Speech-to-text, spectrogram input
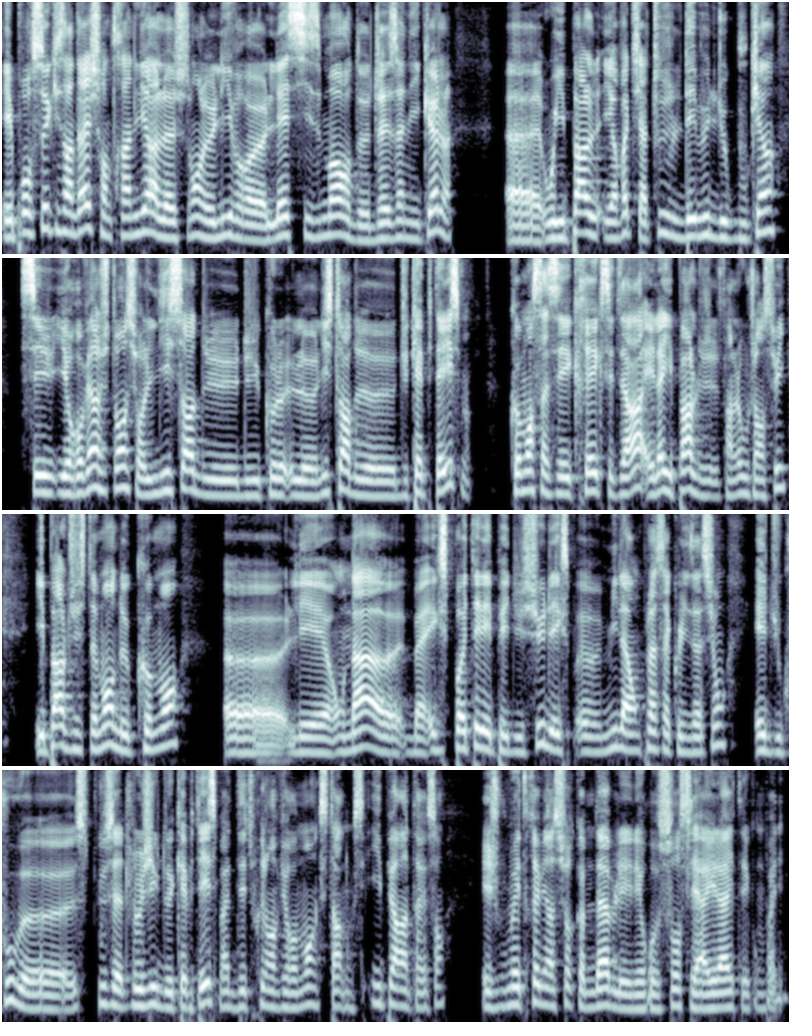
Et pour ceux qui s'intéressent, je suis en train de lire justement le livre euh, Less is More de Jason Nickel, euh, où il parle, et en fait, il y a tout le début du bouquin, il revient justement sur l'histoire du, du, du capitalisme, comment ça s'est créé, etc. Et là, il parle, enfin là où j'en suis, il parle justement de comment euh, les, on a euh, bah, exploité les pays du Sud, euh, mis là en place la colonisation, et du coup, toute cette logique de capitalisme a détruit l'environnement, etc. Donc c'est hyper intéressant. Et je vous mettrai bien sûr, comme d'hab, les, ressources, les highlights et compagnie.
